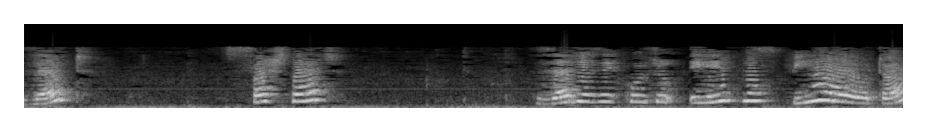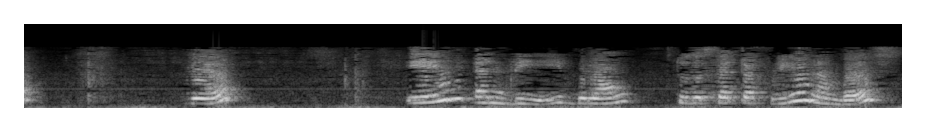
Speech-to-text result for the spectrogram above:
z. Such that z is equal to a plus b iota where a and b belong to the set of real numbers.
